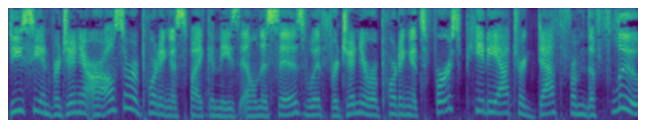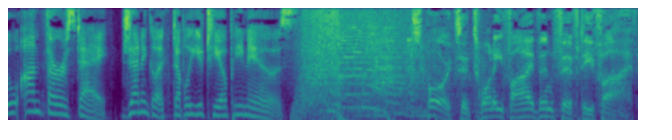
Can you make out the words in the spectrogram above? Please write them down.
DC and Virginia are also reporting a spike in these illnesses, with Virginia reporting its first pediatric death from the flu on Thursday. Jenny Glick, WTOP News. Sports at 25 and 55.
